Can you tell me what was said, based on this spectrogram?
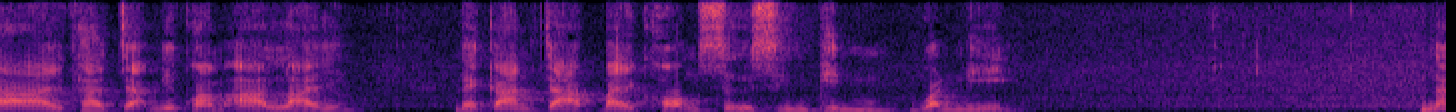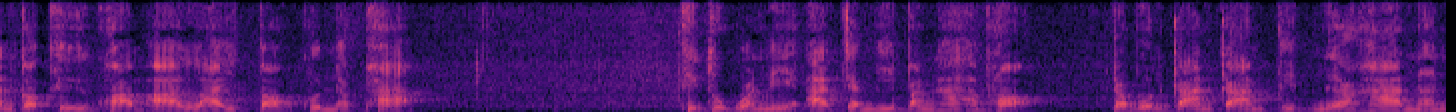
ดายถ้าจะมีความอาลัยในการจากไปของสื่อสิ่งพิมพ์วันนี้ นั่นก็คือความอาลัยต่อคุณภาพ ที่ทุกวันนี้อาจจะมีปัญหาเพราะกระบวนการการผลิตเนื้อหานั้น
